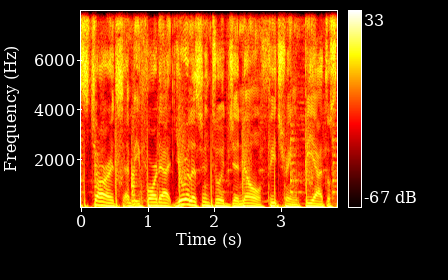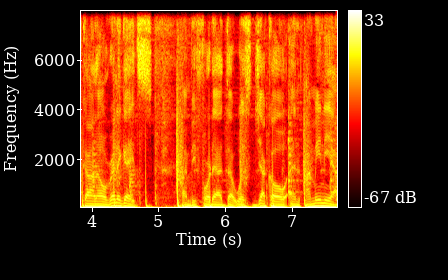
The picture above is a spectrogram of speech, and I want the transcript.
Discharge, and before that, you were listening to a Jano featuring Pia Toscano, Renegades. And before that, that was Jacko and Aminia.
